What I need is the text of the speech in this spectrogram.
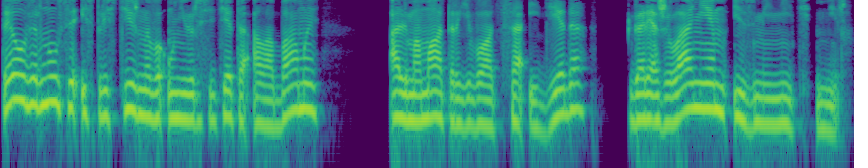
Тео вернулся из престижного университета Алабамы, альма-матер его отца и деда, горя желанием изменить мир.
